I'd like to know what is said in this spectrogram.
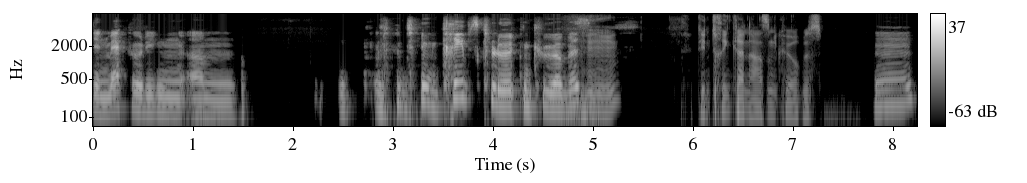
den merkwürdigen, ähm, den Krebsklötenkürbis. Mhm. Den Trinkernasenkürbis. Hm.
